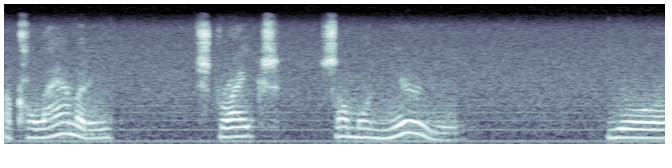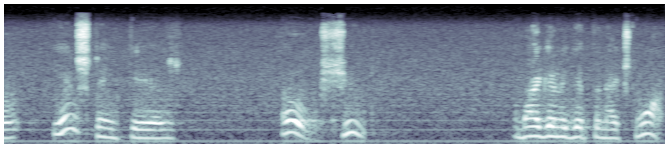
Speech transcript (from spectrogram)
a calamity strikes someone near you, your instinct is, oh, shoot, am I going to get the next one?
